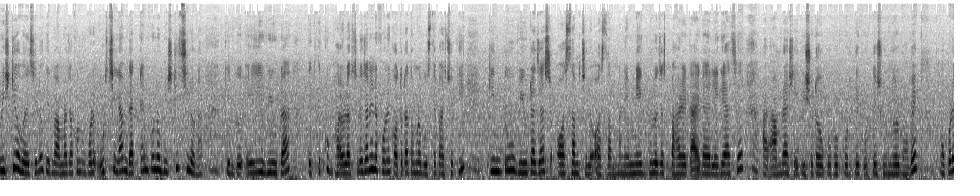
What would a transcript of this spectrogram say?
বৃষ্টিও হয়েছিল, কিন্তু আমরা যখন উপরে উঠছিলাম দ্যাট টাইম কোনো বৃষ্টি ছিল না। কিন্তু এই ভিউটা দেখতে খুব ভালো লাগছিল। জানি না ফোনে কতটা তোমরা বুঝতে পারছ কি, কিন্তু ভিউটা জাস্ট অসাম ছিল অসাম মানে মেঘগুলো জাস্ট পাহাড়ের গায়ে গায়ে লেগে আছে। আর আমরা সেই দৃশ্যটা উপভোগ করতে করতে সুন্দরভাবে ওপরে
